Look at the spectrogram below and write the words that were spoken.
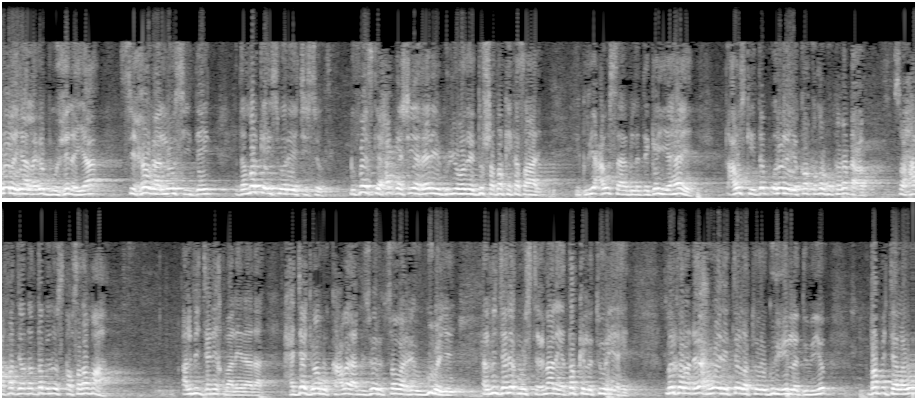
ololayaa laga buuxinayaa si xoogaa loo sii dayn da markay iswareejiso dhufayskii xaggashiya reerihii guryahooday dusha dabkii ka saari. Guryo cawsaa la degan yahay cawskii dab ololaya korka markuu kaga dhaco soo xaafadii o dhan dab inuu isqabsado maaha. Alminjaniiq baa la yihahdaa xajaaj waaguu kacbada cabdizubayr soo weeraray uu gubayey. Alminjaniiq buu isticmaalaya dabka la tuuray ahayd markii hore dhagax weyn intii la tuuro guriga in la dumiyo. Dab intee lagu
